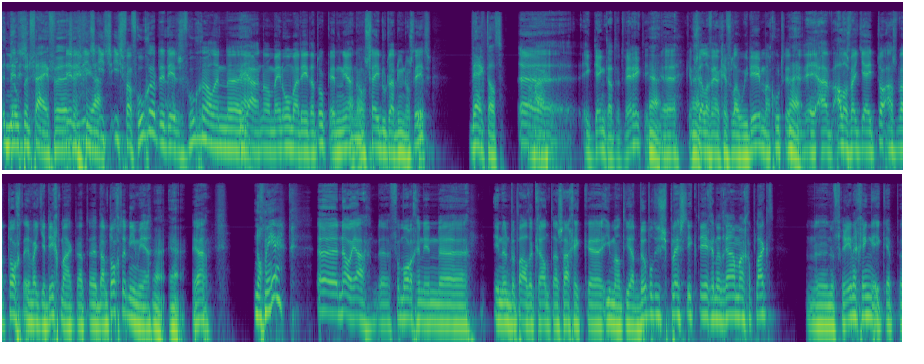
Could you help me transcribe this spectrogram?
0.5. eh, Dit is iets, ja. iets, iets van vroeger. Dit deden ze vroeger al. En Ja. ja. nou, mijn oma deed dat ook. En ja, nou, zij doet dat nu nog steeds. Werkt dat? Eh, ik denk dat het werkt. Ik, Ja. eh, ik heb Ja. zelf eigenlijk geen flauw idee. Maar goed, het- eh, alles wat jij to- als wat tocht en wat je dicht maakt, dat, dan tocht het niet meer. Ja, ja. Ja. Nog meer? Nou ja, vanmorgen in, in een bepaalde krant... daar zag ik iemand die had bubbeltjes plastic tegen het raam aangeplakt. Een, een vereniging. Ik heb,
